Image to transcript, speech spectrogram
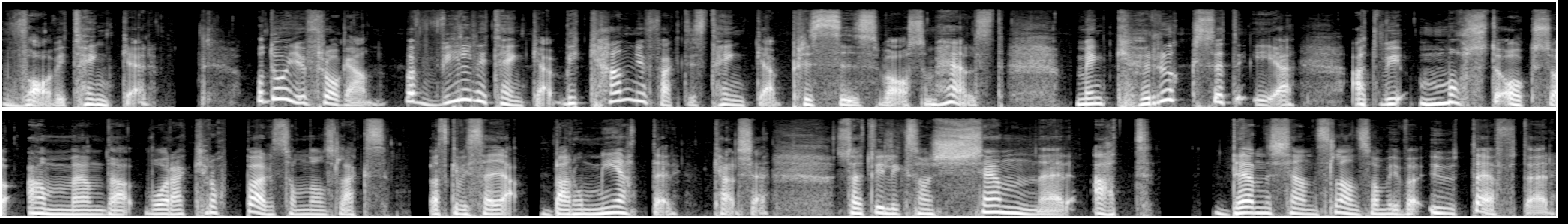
vad vi tänker. Och då är ju frågan, vad vill vi tänka? Vi kan ju faktiskt tänka precis vad som helst. Men kruxet är att vi måste också använda våra kroppar som någon slags, vad ska vi säga, barometer kanske. Så att vi liksom känner att den känslan som vi var ute efter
